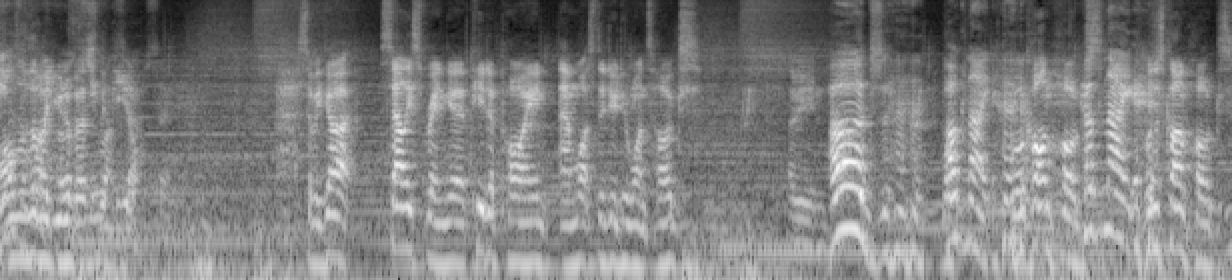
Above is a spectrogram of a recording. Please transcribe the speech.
All of them are universally he Peter. So we got Sally Springer, Peter Point, and what's the dude who wants hugs? I mean, Hugs! Hug Knight. We'll call him Hugs. Hug Knight. We'll just call him Hugs.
